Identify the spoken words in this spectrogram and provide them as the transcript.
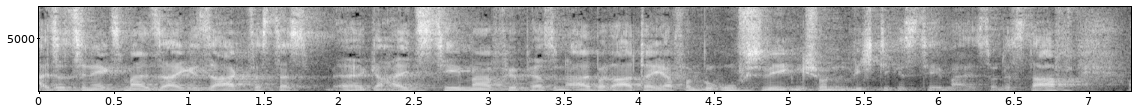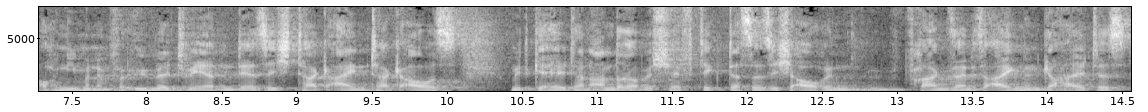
Also zunächst mal sei gesagt, dass das äh, Gehaltsthema für Personalberater ja von Berufswegen schon ein wichtiges Thema ist. Und es darf auch niemandem verübelt werden, der sich Tag ein, Tag aus mit Gehältern anderer beschäftigt, dass er sich auch in Fragen seines eigenen Gehaltes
